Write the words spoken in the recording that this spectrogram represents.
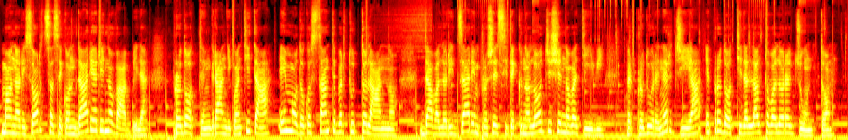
ma una risorsa secondaria rinnovabile, prodotta in grandi quantità e in modo costante per tutto l'anno, da valorizzare in processi tecnologici innovativi per produrre energia e prodotti dall'alto valore aggiunto.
